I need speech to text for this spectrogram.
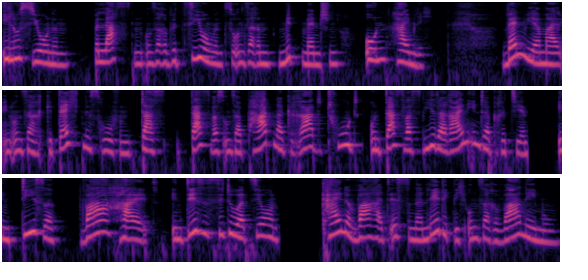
Illusionen belasten unsere Beziehungen zu unseren Mitmenschen unheimlich. Wenn wir mal in unser Gedächtnis rufen, dass das, was unser Partner gerade tut und das, was wir da rein interpretieren, in diese Wahrheit, in diese Situation keine Wahrheit ist, sondern lediglich unsere Wahrnehmung.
